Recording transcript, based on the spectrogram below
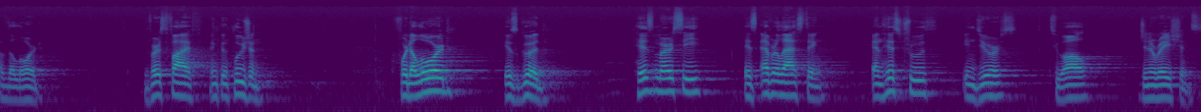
of the Lord. Verse 5, in conclusion For the Lord is good, his mercy is everlasting, and his truth endures to all generations.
